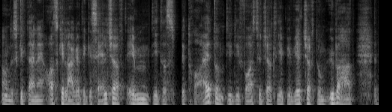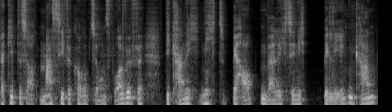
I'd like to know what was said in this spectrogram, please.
und es gibt eine ausgelagerte Gesellschaft eben, die das betreut und die die forstwirtschaftliche Bewirtschaftung über hat. Da gibt es auch massive Korruptionsvorwürfe. Die kann ich nicht behaupten, weil ich sie nicht belegen kann.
